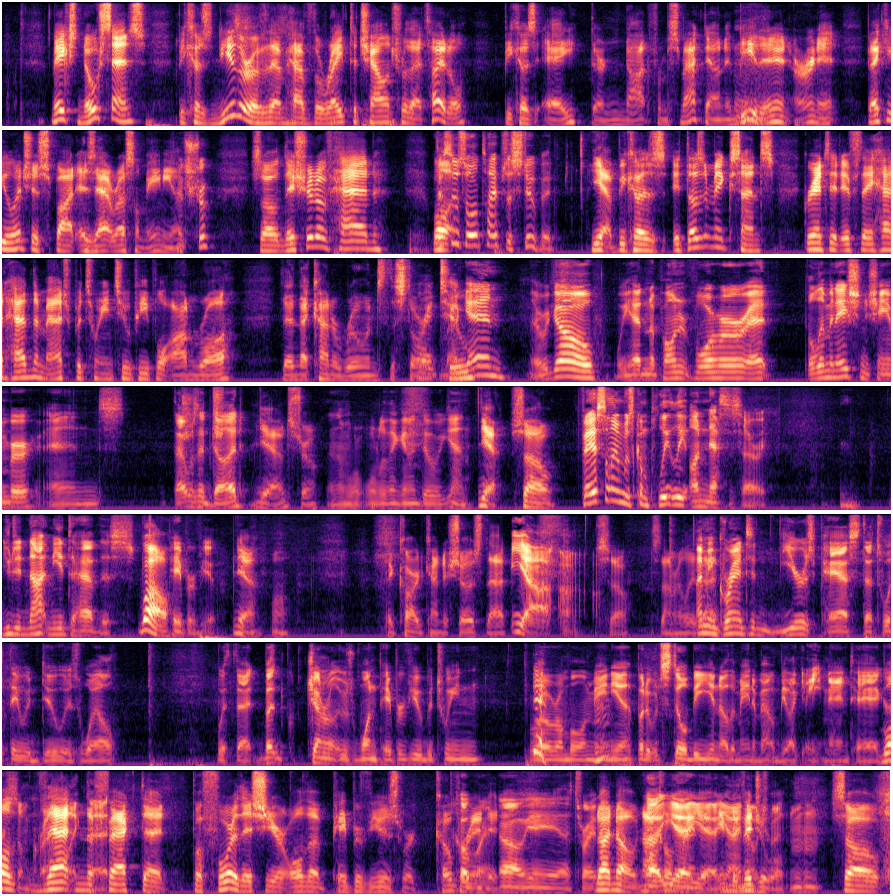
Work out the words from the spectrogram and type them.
Makes no sense because neither of them have the right to challenge for that title because A, they're not from SmackDown, and Mm-hmm. B, they didn't earn it. Becky Lynch's spot is at WrestleMania. That's true. So they should have had. Well, this is all types of stupid. Yeah, because it doesn't make sense. Granted, if they had had the match between two people on Raw, then that kind of ruins the story too. Again, there we go. We had an opponent for her at Elimination Chamber, and that was a dud. Yeah, it's true. And then what, what are they going to do again? Yeah, so Fastlane was completely unnecessary. You did not need to have this well, pay per view. yeah, well, the card kind of shows that. Yeah, So it's not really. I mean, granted, years past, that's what they would do as well with that. But generally, it was one pay per view between Royal Yeah. Mm-hmm. Rumble and Mania, but it would still be, you know, the main event would be like eight man tag well, or some crap that like and the that. fact that before this year, all the pay per views were co-branded. Oh yeah, yeah, that's right. No, no, not Uh, co-branded. yeah, yeah, yeah. I know what you Individual. meant. Mhm. So,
